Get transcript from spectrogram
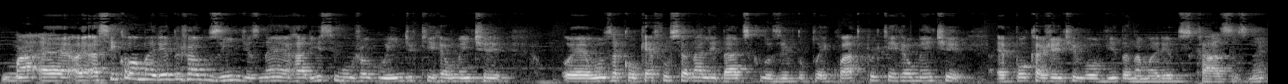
Mas, é, assim como a maioria dos jogos indies, né? É raríssimo um jogo indie que realmente é, usa qualquer funcionalidade exclusiva do Play 4, porque realmente é pouca gente envolvida na maioria dos casos, né?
